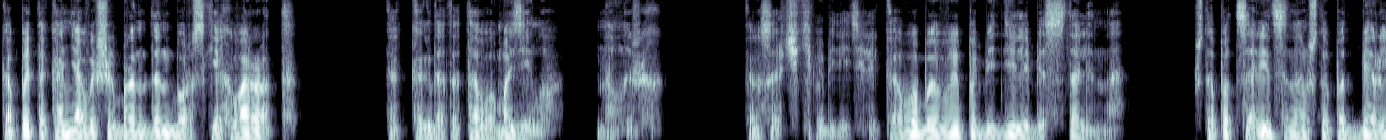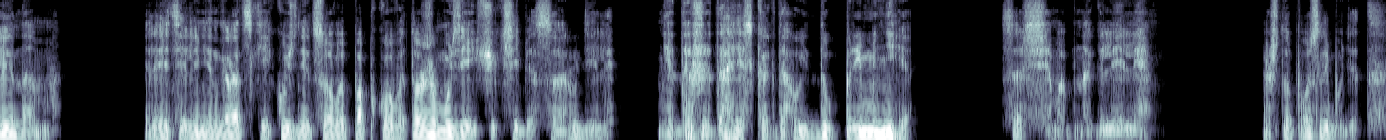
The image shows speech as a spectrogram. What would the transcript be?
Копыта коня выше Бранденбургских ворот, как когда-то того Мазилу на лыжах. Красавчики-победители, кого бы вы победили без Сталина? Что под Царицыным, что под Берлином? Или эти ленинградские Кузнецовы-Попковы тоже музейчик себе соорудили, не дожидаясь, когда уйду при мне? Совсем обнаглели. А что после будет?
